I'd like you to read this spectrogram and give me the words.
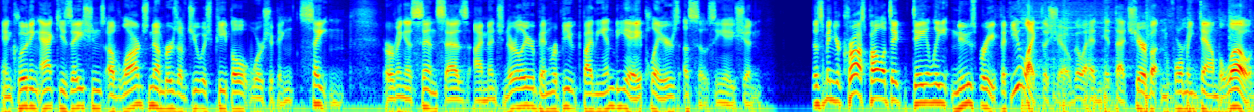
including accusations of large numbers of Jewish people worshiping Satan. Irving has since, as I mentioned earlier, been rebuked by the NBA Players Association. This has been your Cross Politic Daily News Brief. If you like the show, go ahead and hit that share button for me down below.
